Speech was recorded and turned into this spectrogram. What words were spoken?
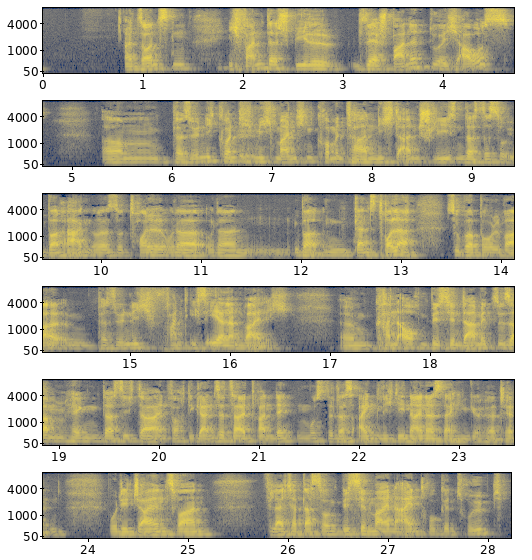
Ansonsten, ich fand das Spiel sehr spannend, durchaus. Ähm, persönlich konnte ich mich manchen Kommentaren nicht anschließen, dass das so überragend oder so toll oder, oder ein, über, ein ganz toller Super Bowl war. Ähm, persönlich fand ich es eher langweilig. Ähm, kann auch ein bisschen damit zusammenhängen, dass ich da einfach die ganze Zeit dran denken musste, dass eigentlich die Niners dahin gehört hätten, wo die Giants waren. Vielleicht hat das so ein bisschen meinen Eindruck getrübt.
